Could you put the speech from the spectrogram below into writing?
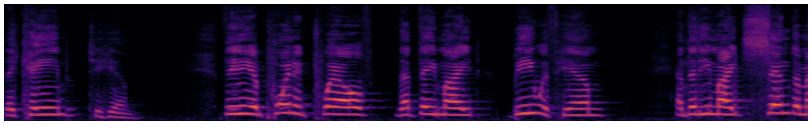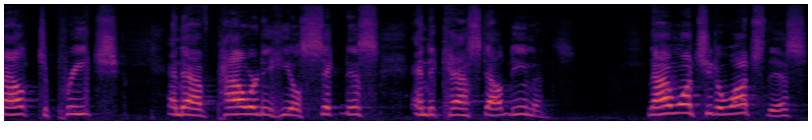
they came to him. Then he appointed 12 that they might be with him, and that he might send them out to preach and to have power to heal sickness and to cast out demons. Now, I want you to watch this.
